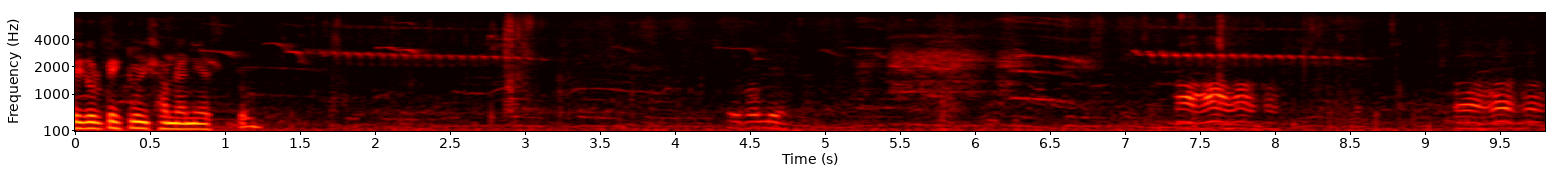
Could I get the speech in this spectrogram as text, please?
এই গরুটা একটু সামনে নিয়ে আসতো এই বলে হ্যাঁ হ্যাঁ হ্যাঁ হ্যাঁ হ্যাঁ হ্যাঁ হ্যাঁ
